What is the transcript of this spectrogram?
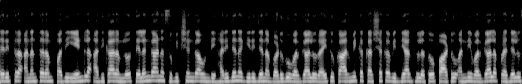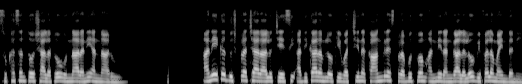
చరిత్ర అనంతరం పది ఏండ్ల అధికారంలో తెలంగాణ సుభిక్షంగా ఉండి హరిజన గిరిజన బడుగు వర్గాలు రైతు కార్మిక కర్షక విద్యార్థులతో పాటు అన్ని వర్గాల ప్రజలు సుఖసంతోషాలతో ఉన్నారని అన్నారు. అనేక దుష్ప్రచారాలు చేసి అధికారంలోకి వచ్చిన కాంగ్రెస్ ప్రభుత్వం అన్ని రంగాలలో విఫలమైందని.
